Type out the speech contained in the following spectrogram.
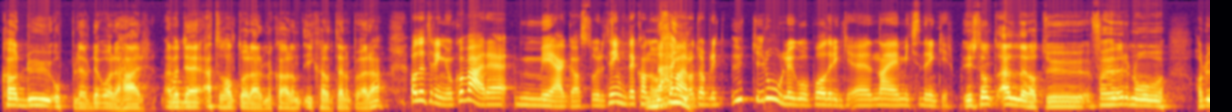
Hva har du opplevd det året her? Eller det ett og et halvt år her med karant i karantene på øret? Og det trenger jo ikke å være megastore ting. Det kan jo også være at du har blitt utrolig god på å drinke, nei, mikse drinker. Ikke sant? Eller at du Få høre nå Har du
